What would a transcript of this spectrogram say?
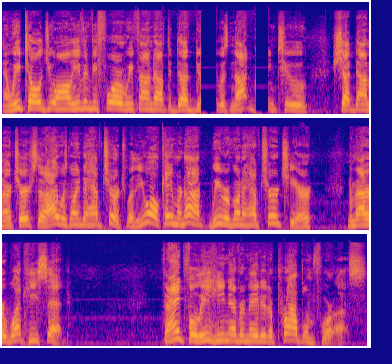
And we told you all, even before we found out that Doug Ducey was not going to shut down our church, that I was going to have church. Whether you all came or not, we were going to have church here, no matter what he said. Thankfully, he never made it a problem for us.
